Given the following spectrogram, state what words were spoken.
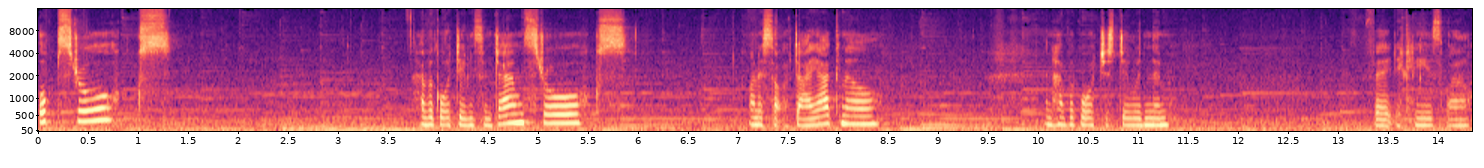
upstrokes, have a go at doing some downstrokes on a sort of diagonal, and have a go just doing them vertically as well.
